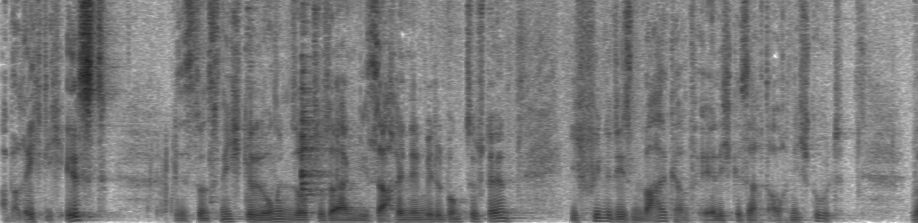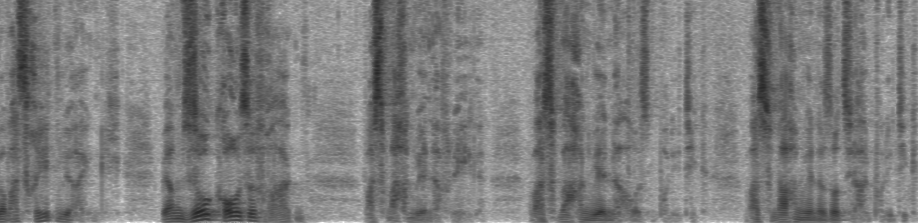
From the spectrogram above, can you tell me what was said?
Aber richtig ist, es ist uns nicht gelungen, sozusagen die Sache in den Mittelpunkt zu stellen. Ich finde diesen Wahlkampf ehrlich gesagt auch nicht gut. Über was reden wir eigentlich? Wir haben so große Fragen. Was machen wir in der Pflege? Was machen wir in der Außenpolitik? Was machen wir in der Sozialpolitik?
